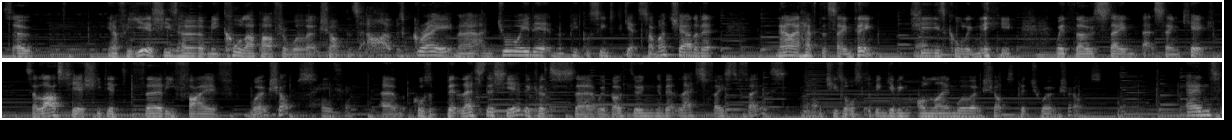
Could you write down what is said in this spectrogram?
So, you know, for years she's heard me call up after a workshop and say, "Oh, it was great, and I enjoyed it, and people seem to get so much out of it." Now I have the same thing. Yeah. She's calling me with those same that same kick. So last year she did 35 workshops. Um, of course, a bit less this year because uh, we're both doing a bit less face to face. But she's also been giving online workshops, pitch workshops. And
